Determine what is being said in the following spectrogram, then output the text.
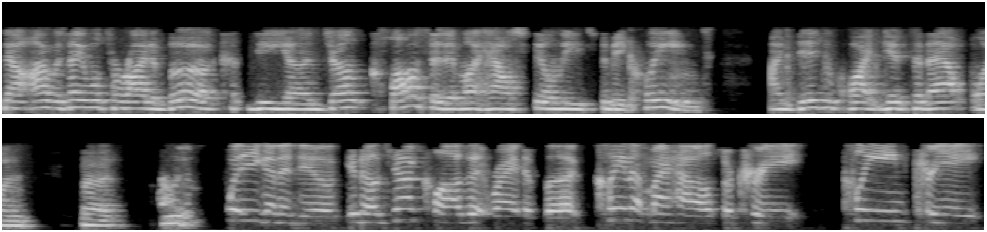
now I was able to write a book. The uh, junk closet in my house still needs to be cleaned. I didn't quite get to that one, but I was. What are you gonna do? You know, junk closet, write a book, clean up my house, or create clean, create,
